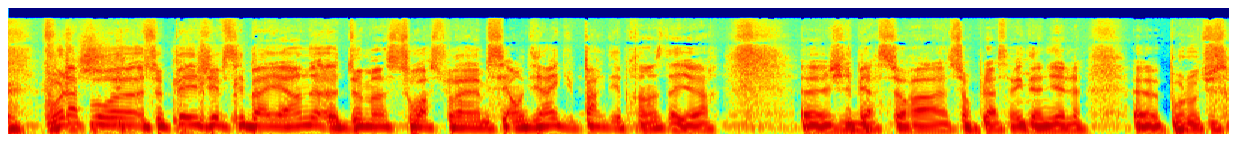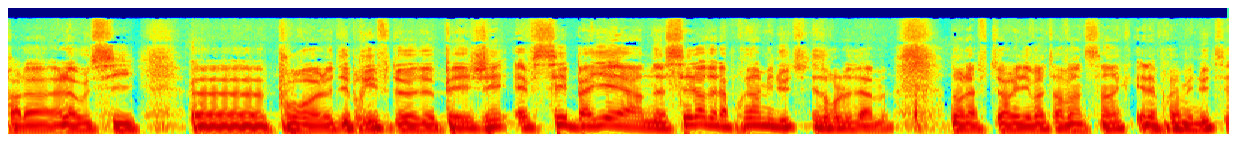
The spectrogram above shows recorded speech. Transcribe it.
voilà pour euh, ce PSGFC Bayern. Euh, Demain soir sur RMC, en direct du Parc des Princes d'ailleurs. Euh, Gilbert sera sur place avec Daniel. Polo, tu seras là, là aussi pour le débrief de, de PSG FC Bayern. C'est l'heure de la première minute des drôles de dames dans l'after. Il est 20h25 et la première minute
